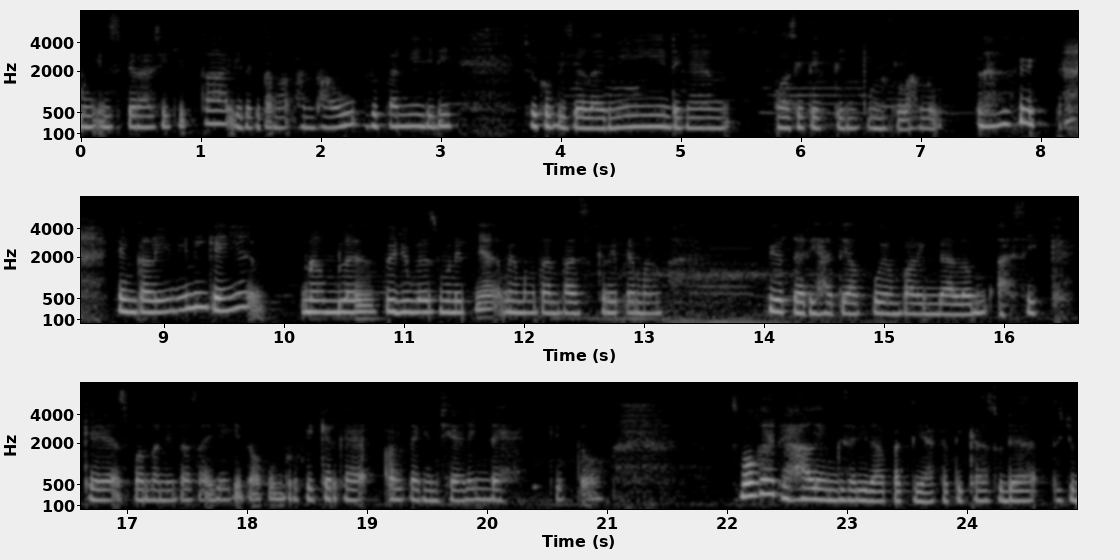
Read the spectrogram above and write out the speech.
menginspirasi kita kita kita nggak akan tahu ke depannya. Jadi cukup dijalani dengan positive thinking selalu. Yang kali ini nih kayaknya 16-17 menitnya memang tanpa skrip emang pure dari hati aku yang paling dalam. Asik. Kayak spontanitas aja gitu. Aku berpikir kayak aku pengen sharing deh gitu. Semoga ada hal yang bisa didapat ya ketika sudah 17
